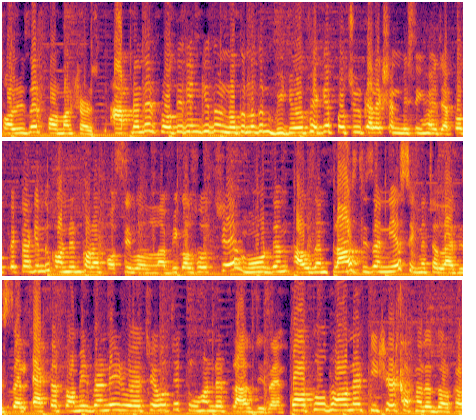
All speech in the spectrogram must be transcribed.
সলিডের ফর্মাল শার্ট আপনাদের প্রতিদিন কিন্তু নতুন নতুন ভিডিও থেকে প্রচুর কালেকশন মিসিং হয়ে যায়। প্রত্যেকটা কিন্তু কন্টেন্ট করা পসিবল না। বিকজ হচ্ছে more than thousand plus design নিয়ে সিগনেচার লাইফস্টাইল একটা টমির ব্র্যান্ডেই রয়েছে হচ্ছে টু হান্ড্রেড প্লাস ডিজাইন কত ধরনের টি শার্টস আপনাদের দরকার?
